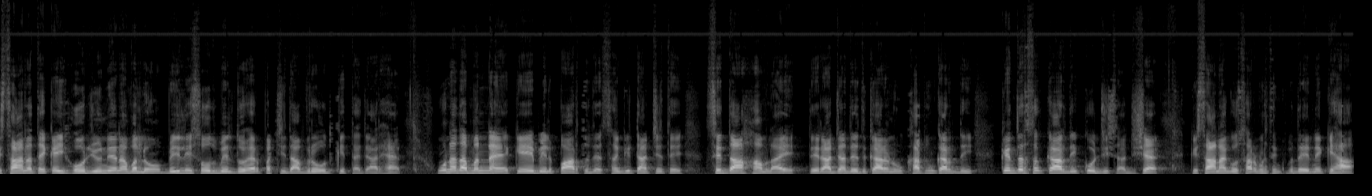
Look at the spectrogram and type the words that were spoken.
ਕਿਸਾਨ ਅਤੇ ਕਈ ਹੋਰ ਯੂਨੀਅਨਾਂ ਵੱਲੋਂ ਬਿਜਲੀ ਸੋਧ ਬਿੱਲ 2025 ਦਾ ਵਿਰੋਧ ਕੀਤਾ ਜਾ ਰਿਹਾ ਹੈ। ਉਹਨਾਂ ਦਾ ਮੰਨਣਾ ਹੈ ਕਿ ਇਹ ਬਿੱਲ ਭਾਰਤ ਦੇ ਸੰਘੀ ਢਾਂਚੇ ਤੇ ਸਿੱਧਾ ਹਮਲਾ ਹੈ ਤੇ ਰਾਜਾਂ ਦੇ ਅਧਿਕਾਰਾਂ ਨੂੰ ਖਤਮ ਕਰਨ ਦੀ ਕੇਂਦਰ ਸਰਕਾਰ ਦੀ ਕੋਝੀ ਸਾਜ਼ਿਸ਼ ਹੈ। ਕਿਸਾਨ ਆਗੂ ਸਰਵਣ ਸਿੰਘ ਪਧੇਰ ਨੇ ਕਿਹਾ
